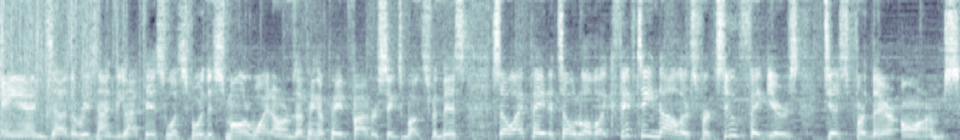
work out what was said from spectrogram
and uh, the reason I got this was for the smaller white arms. I think I paid 5 or 6 bucks for this. So I paid a total of like $15 for two figures just for their arms.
